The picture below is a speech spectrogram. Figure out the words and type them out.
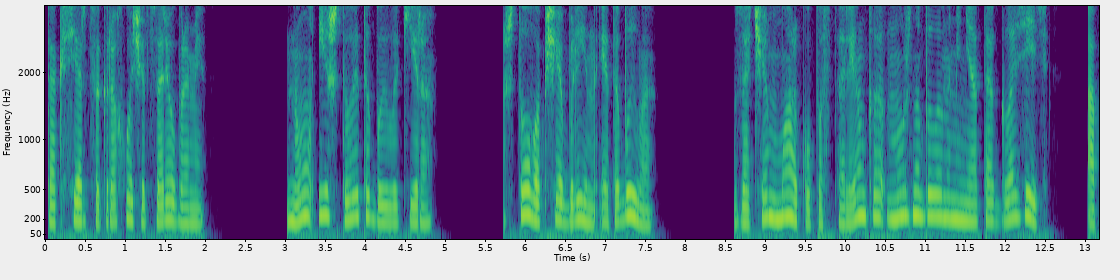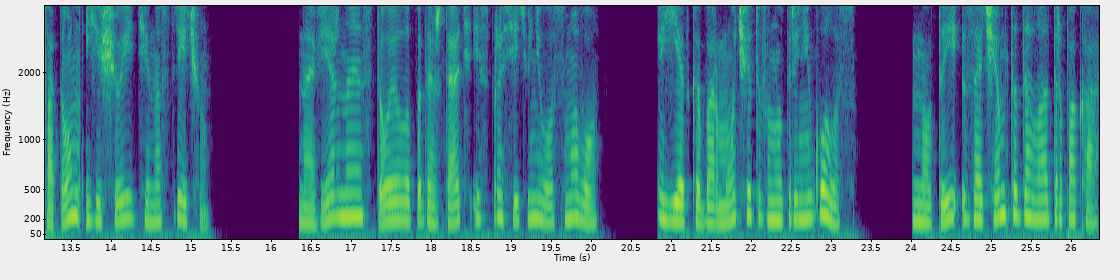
Так сердце грохочет за ребрами. Ну и что это было, Кира? Что вообще, блин, это было? Зачем Марку Постоленко нужно было на меня так глазеть, а потом еще идти навстречу? Наверное, стоило подождать и спросить у него самого. Едко бормочет внутренний голос. Но ты зачем-то дала дропака.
